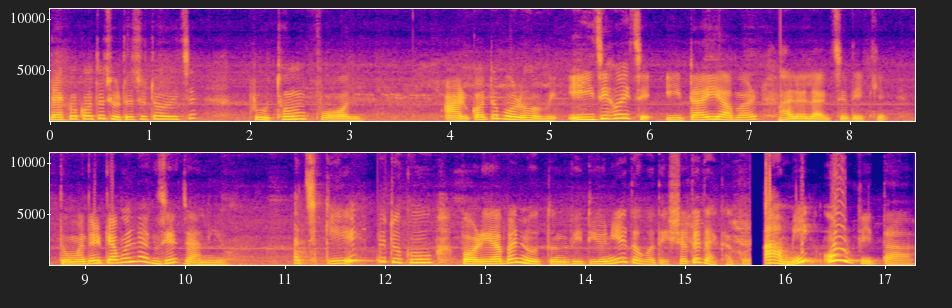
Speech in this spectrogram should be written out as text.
দেখো কত ছোট ছোট হয়েছে। প্রথম ফল। আর কত বড় হবে? এই যে হয়েছে, এটাই আমার ভালো লাগছে দেখে। তোমাদের কেমন লাগছে জানিও। আজকে এটুকু। পরে আবার নতুন ভিডিও নিয়ে তোমাদের সাথে দেখা করব। আমি অর্পিতা।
